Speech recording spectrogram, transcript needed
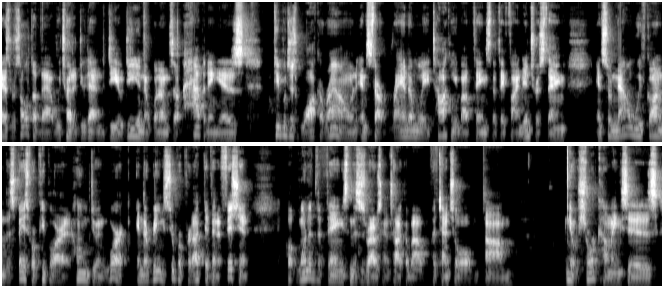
as a result of that, we try to do that in the DoD. And then what ends up happening is people just walk around and start randomly talking about things that they find interesting. And so now we've gone into the space where people are at home doing work and they're being super productive and efficient. But one of the things, and this is where I was going to talk about potential, um, you know, shortcomings, is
